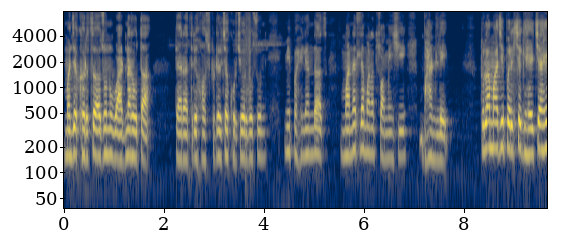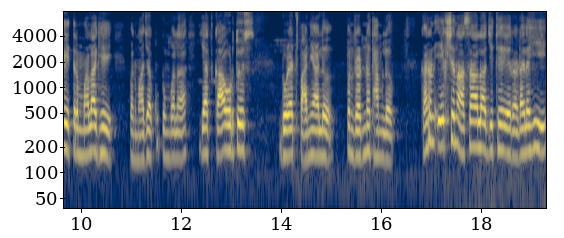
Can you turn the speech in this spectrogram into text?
म्हणजे खर्च अजून वाढणार होता. त्या रात्री हॉस्पिटलच्या खुर्चीवर बसून मी पहिल्यांदाच मनातल्या मनात स्वामींशी भांडले. तुला माझी परीक्षा घ्यायची आहे तर मला घे पण माझ्या कुटुंबाला यात का ओढतोयस? डोळ्यात पाणी आलं पण रडणं थांबलं. कारण एक क्षण असा आला जिथे रडायलाही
